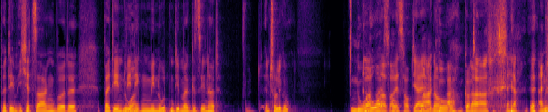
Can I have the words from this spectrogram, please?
bei dem ich jetzt sagen würde, bei den Noah. wenigen Minuten, die man gesehen hat, Entschuldigung? Noah, Noah Weishaupt. Weishaupt, ja, Marco, genau. Ach Gott. War, ja, ein,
